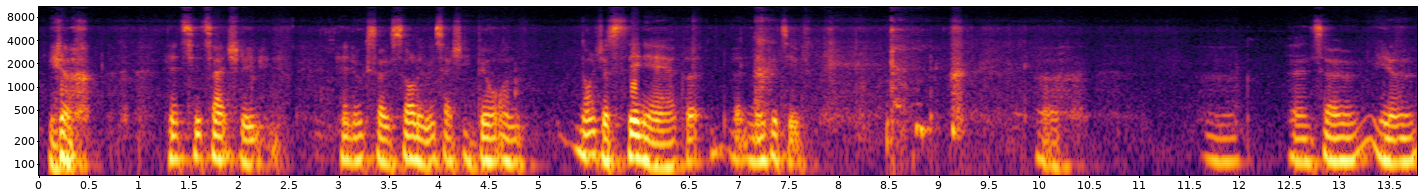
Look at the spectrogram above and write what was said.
you know, it's it's actually it looks so solid. It's actually built on not just thin air, but but negative. uh, uh, and so you know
